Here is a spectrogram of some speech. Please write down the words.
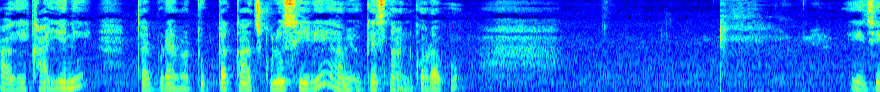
আগে খাইয়ে নিই, তারপরে আমার টুকটাক কাজগুলো সেরে আমি ওকে স্নান করাবো। এই যে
